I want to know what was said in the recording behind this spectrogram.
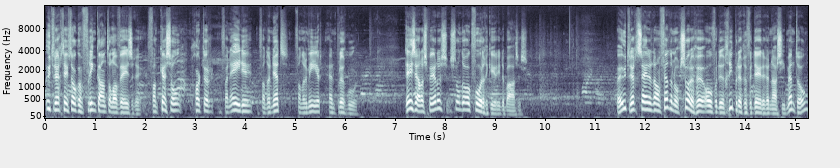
Utrecht heeft ook een flink aantal afwezigen. Van Kessel, Gorter, Van Ede, Van der Net, Van der Meer en Plugboer. Deze elf spelers stonden ook vorige keer in de basis. Bij Utrecht zijn er dan verder nog zorgen over de grieperige verdediger Nascimento...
